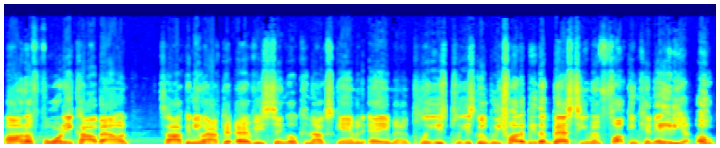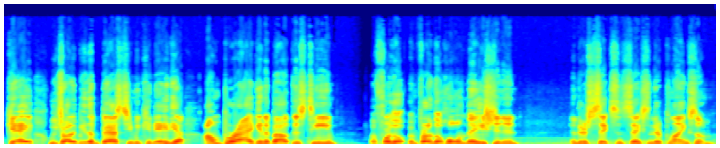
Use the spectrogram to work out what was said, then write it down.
on a 40 Kyle Bhawan. Talking to you after every single Canucks game. And hey, man, please, please, because we try to be the best team in fucking Canada, okay? We try to be the best team in Canada. I'm bragging about this team for the in front of the whole nation, and and they're six and six, and they're playing some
